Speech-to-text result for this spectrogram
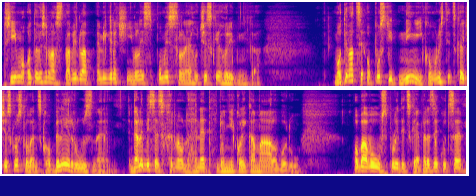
přímo otevřela stavidla emigrační vlny z pomyslného českého rybníka. Motivace opustit nyní komunistické Československo byly různé. Dali by se schrnout hned do několika málo bodů. Obavou z politické persekuce,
